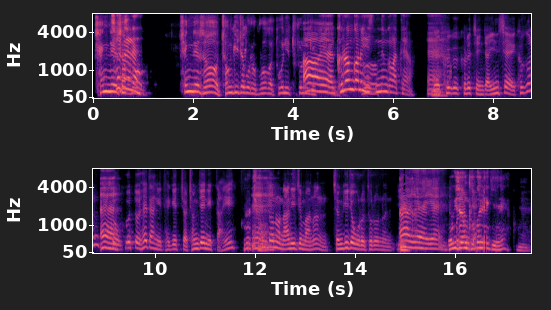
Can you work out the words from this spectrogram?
책 내서 책을 내. 책 내서 정기적으로 뭐가 돈이 들어오는 아, 게 예, 그런 거는 어. 있는 것 같아요. 예. 네, 그, 그, 그렇죠. 이제 인세, 그건 예. 또, 그것도 해당이 되겠죠. 정제니까. 이. 그렇죠. 예. 정도는 아니지만은 정기적으로 들어오는 이 아, 예, 예. 여기서는. 그걸 얘기해. 예.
